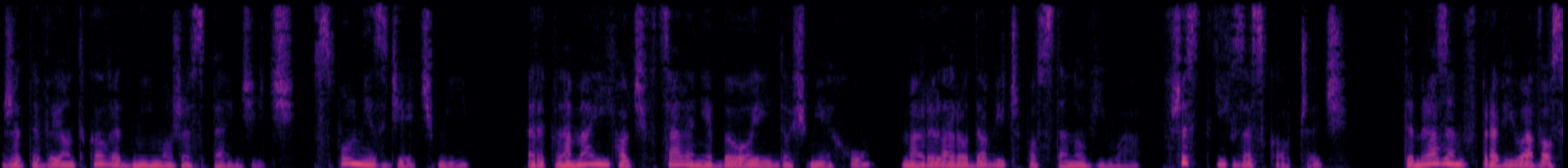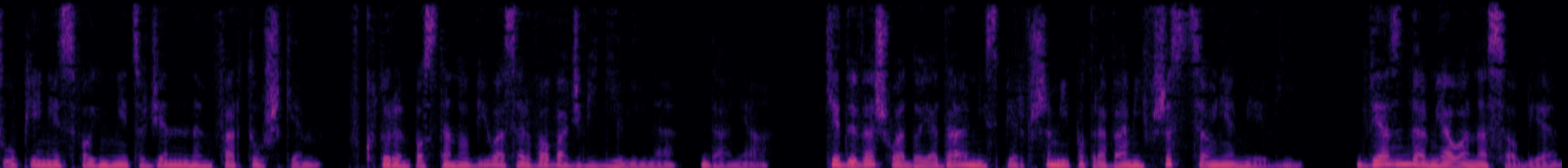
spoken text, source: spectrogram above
że te wyjątkowe dni może spędzić wspólnie z dziećmi. Reklama i choć wcale nie było jej do śmiechu, Maryla Rodowicz postanowiła wszystkich zaskoczyć. Tym razem wprawiła w osłupienie swoim niecodziennym fartuszkiem, w którym postanowiła serwować wigilijne dania. Kiedy weszła do jadalni z pierwszymi potrawami wszyscy o nie mieli. Gwiazda miała na sobie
